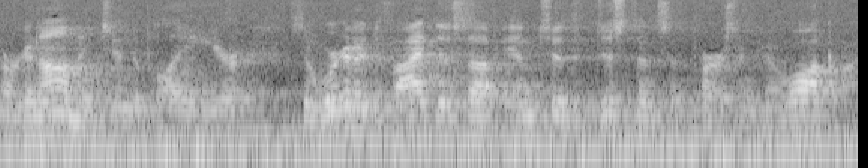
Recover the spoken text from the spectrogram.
ergonomics into play here. So we're going to divide this up into the distance a person can walk on.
